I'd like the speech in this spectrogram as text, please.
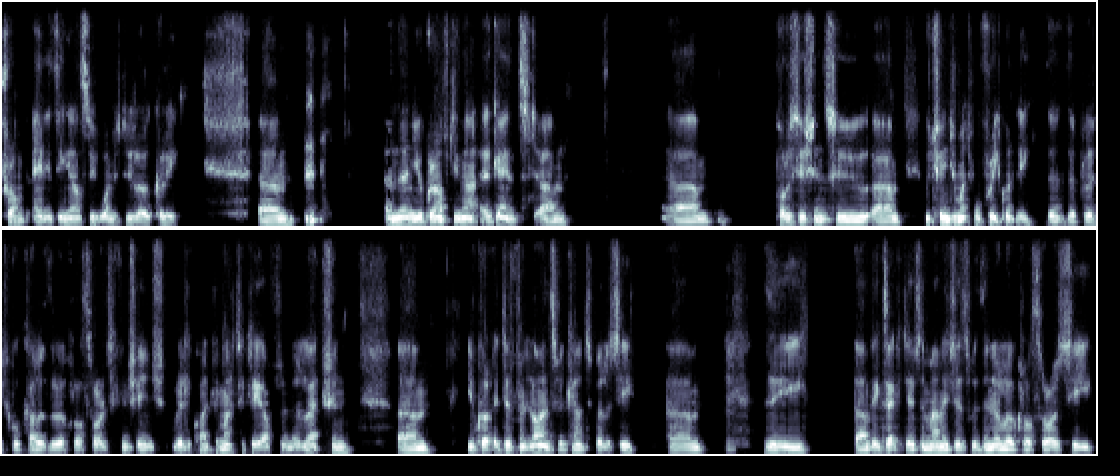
trump anything else you want to do locally. Um, and then you're grafting that against um, um, politicians who um, who change much more frequently. The, the political colour of the local authority can change really quite dramatically after an election. Um, you've got a different lines of accountability. Um, mm. The um, executives and managers within a local authority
